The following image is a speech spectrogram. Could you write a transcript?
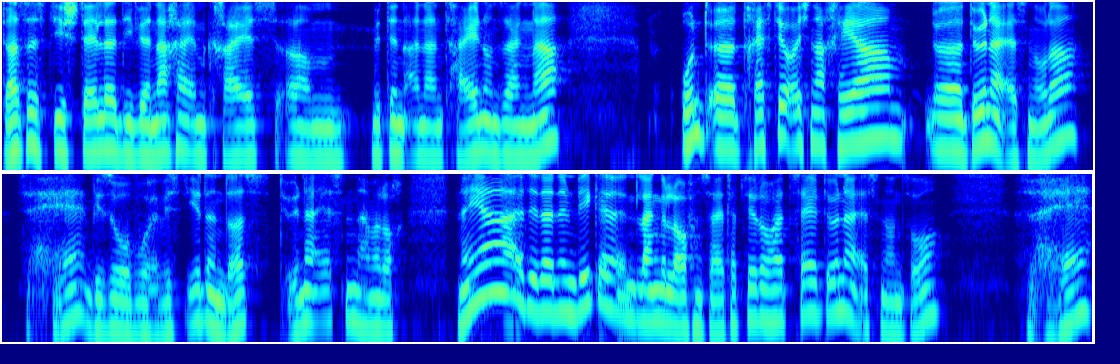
Das ist die Stelle, die wir nachher im Kreis ähm, mit den anderen teilen und sagen, na, und äh, trefft ihr euch nachher äh, Döner essen, oder? So, hä, wieso, woher wisst ihr denn das? Döner essen haben wir doch, naja, als ihr da den Weg entlang gelaufen seid, habt ihr doch erzählt, Döner essen und so. So, hä?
